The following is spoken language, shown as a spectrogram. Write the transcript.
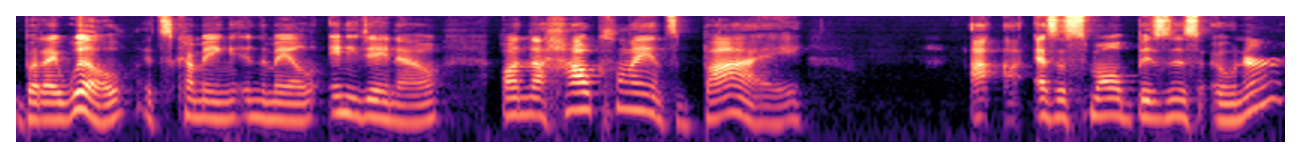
but I will. It's coming in the mail any day now. On the how clients buy, I, as a small business owner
